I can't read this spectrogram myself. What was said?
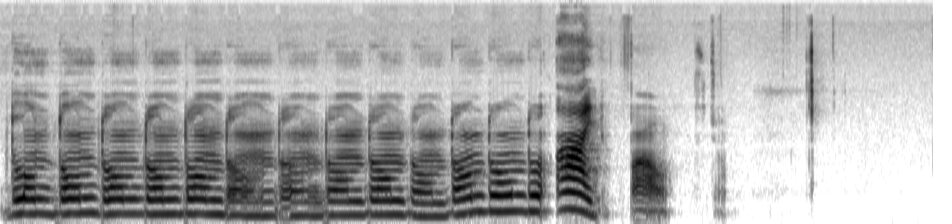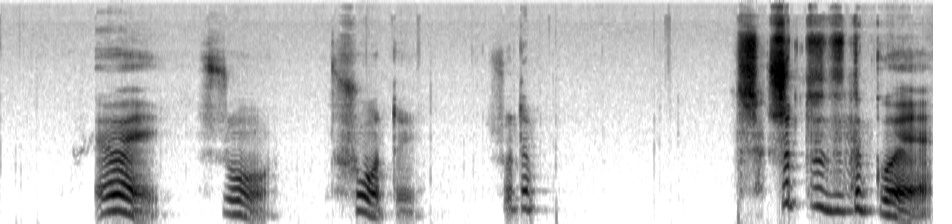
дун дун дун дун дун дун дун дун дун дун дун дун дун Ай, пав. Ей, що? Що ти? Що ти? Що це таке?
